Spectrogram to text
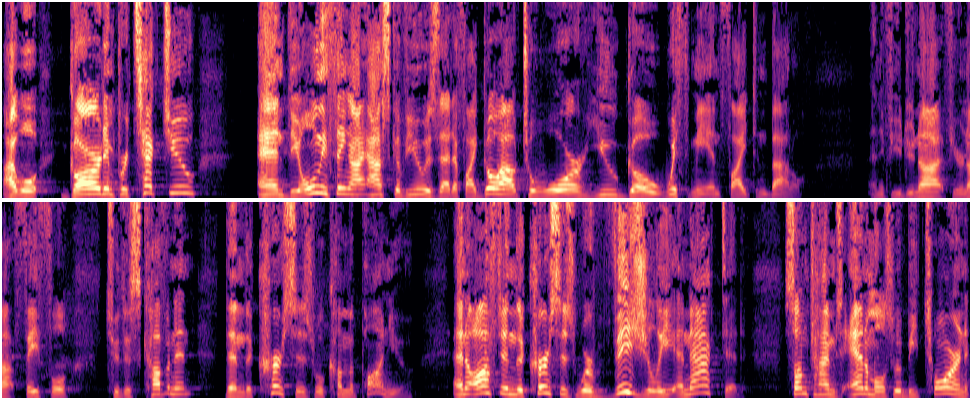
I will guard and protect you. And the only thing I ask of you is that if I go out to war, you go with me and fight in battle. And if you do not, if you're not faithful to this covenant, then the curses will come upon you. And often the curses were visually enacted. Sometimes animals would be torn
